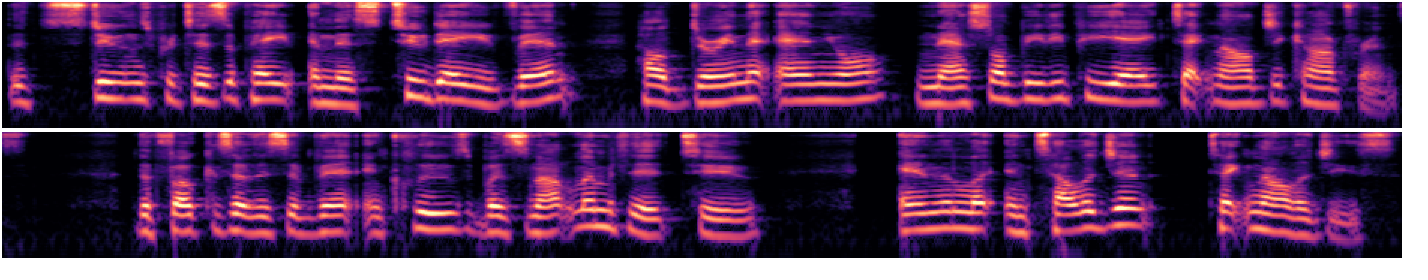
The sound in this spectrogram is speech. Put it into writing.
The students participate in this two day event held during the annual National BDPA Technology Conference. The focus of this event includes, but is not limited to, intelligent technologies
